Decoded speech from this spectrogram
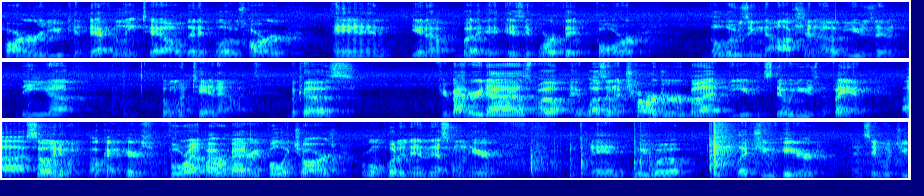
harder. You can definitely tell that it blows harder. And, you know, but is it worth it for the losing the option of using the, uh, the 110 outlet? Because If your battery dies, well, it wasn't a charger, but you could still use the fan. Uh, so anyway, okay, here's four amp hour battery, fully charged. We're gonna put it in this one here, and we will let you hear and see what you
